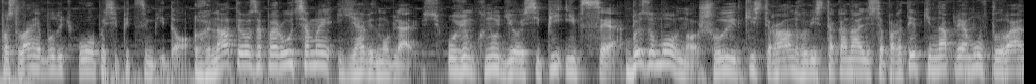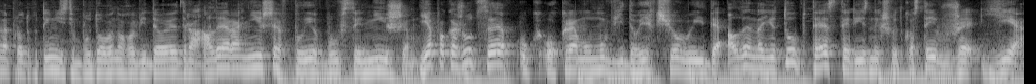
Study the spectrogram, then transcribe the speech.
Посилання будуть у описі під цим відео. Гнати ОЗП руцями я відмовляюсь. Увімкну DOCP і все. Безумовно, швидкість, ранговість та канальність оперативки напряму впливає на продуктивність вбудованого відеоядра, але раніше вплив був сильнішим. Я покажу це у окремому відео, якщо вийде. Але на YouTube тести різних швидкостей вже є.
